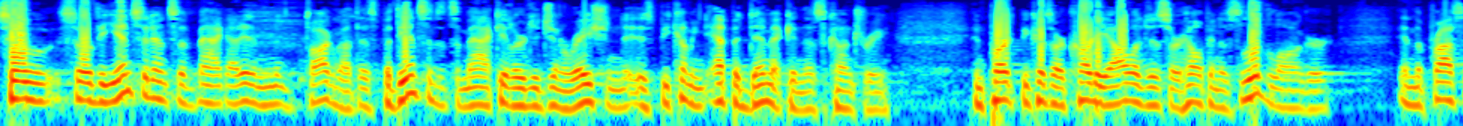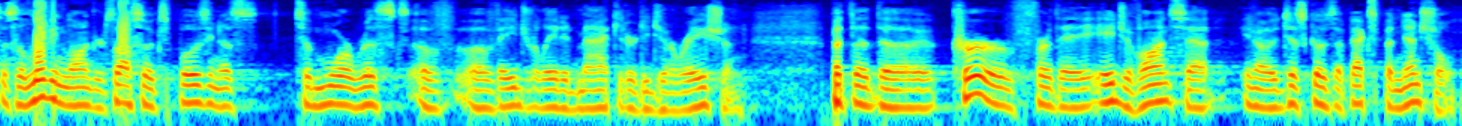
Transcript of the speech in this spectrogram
So, so the incidence of mac, I didn't talk about this, but the incidence of macular degeneration is becoming epidemic in this country. In part because our cardiologists are helping us live longer. In the process of living longer, it's also exposing us to more risks of, of age-related macular degeneration. But the, the curve for the age of onset, you know, it just goes up exponential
